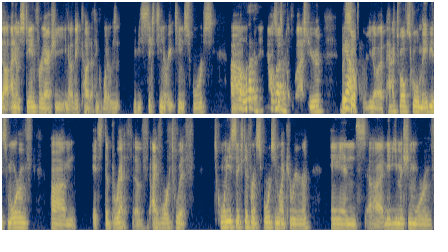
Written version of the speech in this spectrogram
uh, I know Stanford actually, you know, they cut, I think what it was, maybe 16 or 18 sports um, 11, 11. last year. But yeah. so, you know, a Pac 12 school, maybe it's more of, um, it's the breadth of, I've worked with 26 different sports in my career. And uh, maybe you mentioned more of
